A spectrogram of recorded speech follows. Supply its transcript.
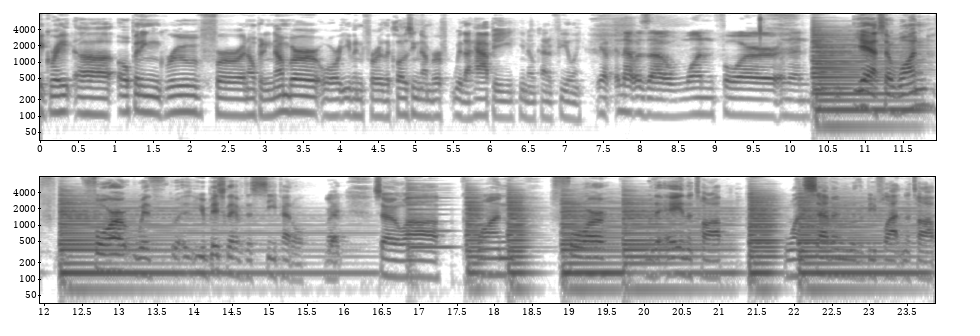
Be a great uh, opening groove for an opening number, or even for the closing number with a happy, you know, kind of feeling. Yep. And that was uh one four and then Yeah, so one, f- four with you basically have this C pedal, right? Yeah. So uh, one, four with the A in the top, one seven with a B flat in the top,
